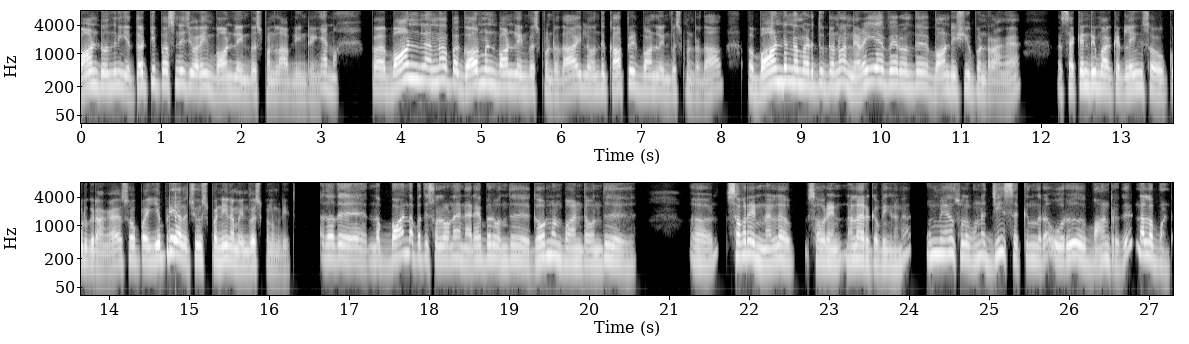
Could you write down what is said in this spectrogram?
பாண்ட் வந்து நீங்கள் தேர்ட்டி பர்சன்டேஜ் வரையும் பாண்டில் இன்வெஸ்ட் பண்ணலாம் அப்படின்றீங்க. இப்போ பாண்ட்லன்னா இப்போ கவர்மெண்ட் பாண்டில் இன்வெஸ்ட் பண்ணுறதா இல்லை வந்து கார்ப்பரேட் பாண்டில் இன்வெஸ்ட் பண்ணுறதா இப்போ பாண்டுன்னு நம்ம எடுத்துக்கிட்டோம்னா நிறைய பேர் வந்து பாண்ட் இஷ்யூ பண்ணுறாங்க செகண்டரி மார்க்கெட்லேயும் ஸோ கொடுக்குறாங்க. ஸோ இப்போ எப்படி அதை சூஸ் பண்ணி நம்ம இன்வெஸ்ட் பண்ண முடியுது? அதாவது இந்த பாண்டை பற்றி சொல்லணும்னா நிறைய பேர் வந்து கவர்மெண்ட் பாண்டை வந்து சவரேன் நல்ல சவரேன் நல்லா இருக்குது அப்படிங்கிறாங்க. உண்மையாக சொல்ல போனால் ஜி செக்குங்கிற ஒரு பாண்ட் இருக்குது நல்ல பாண்டு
